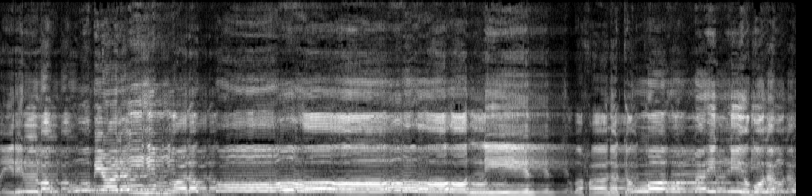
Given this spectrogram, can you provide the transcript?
غير المغضوب عليهم ولا الضالين. سبحانك اللهم إني ظلمت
